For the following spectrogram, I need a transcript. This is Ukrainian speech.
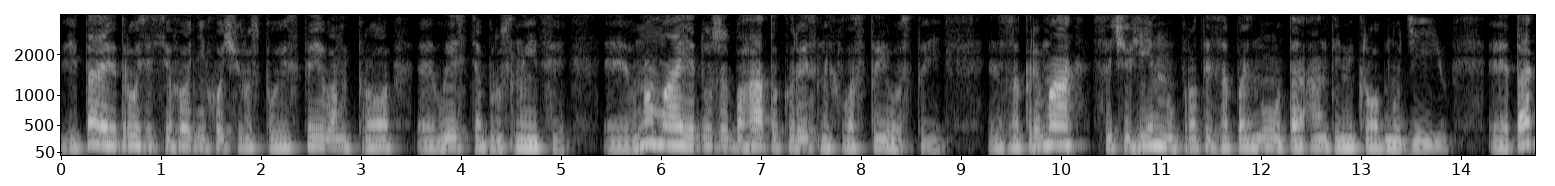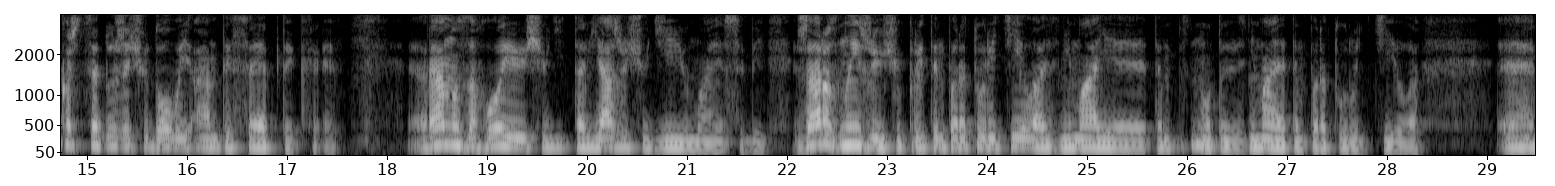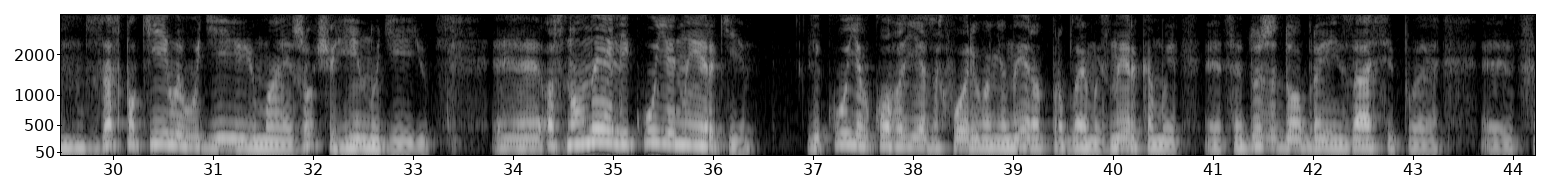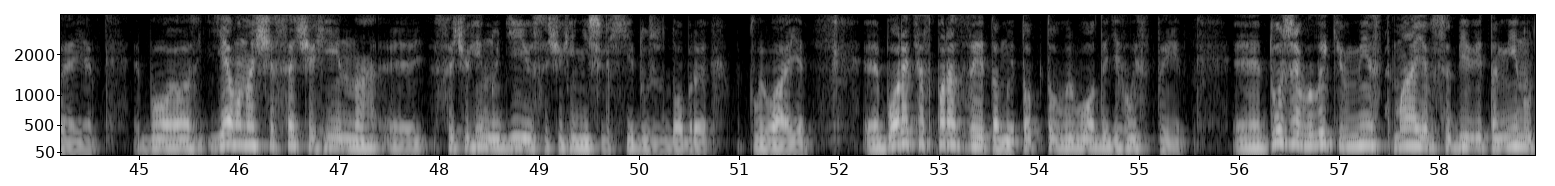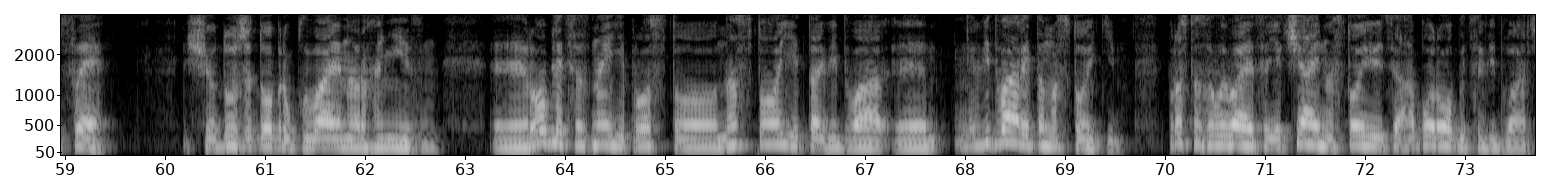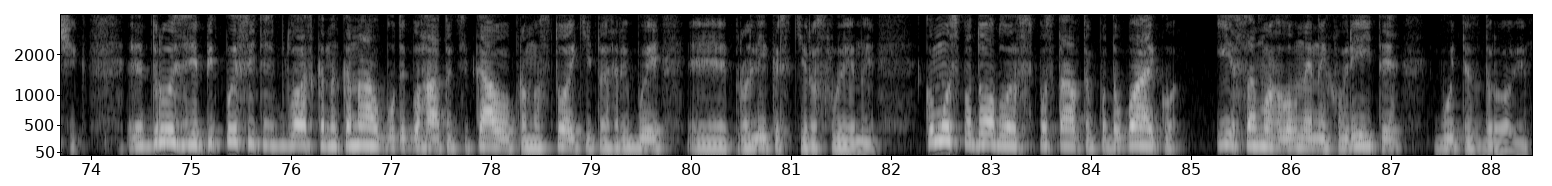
Вітаю, друзі! Сьогодні хочу розповісти вам про е, листя брусниці. Е, Воно має дуже багато корисних властивостей, зокрема, сечогінну, протизапальну та антимікробну дію. Е, Також це дуже чудовий антисептик. Ранозагоюючу ді- та в'яжучу дію має собі. Жарознижуючу при температурі тіла знімає, ну, знімає температуру тіла. Е, Заспокійливу дію має, жовчогінну дію. Е, Основне лікує нирки. Лікує, в кого є захворювання нирок, проблеми з нирками. Е, Це дуже добрий засіб. е, Це є. Бо є вона ще сечогінна, сечогінну дію, сечогінні шляхи дуже добре впливає. Бореться з паразитами, тобто виводить глисти. Е, Дуже великий вміст має в собі вітаміну С, що дуже добре впливає на організм. Е, Робляться з неї просто настої та відвар, е, відвари та настойки. Просто заливається як чай, настоюється або робиться відварчик. Друзі, підписуйтесь, будь ласка, на канал, буде багато цікавого про настойки та гриби, про лікарські рослини. Кому сподобалось, поставте вподобайку. І саме головне, не хворійте, будьте здорові.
